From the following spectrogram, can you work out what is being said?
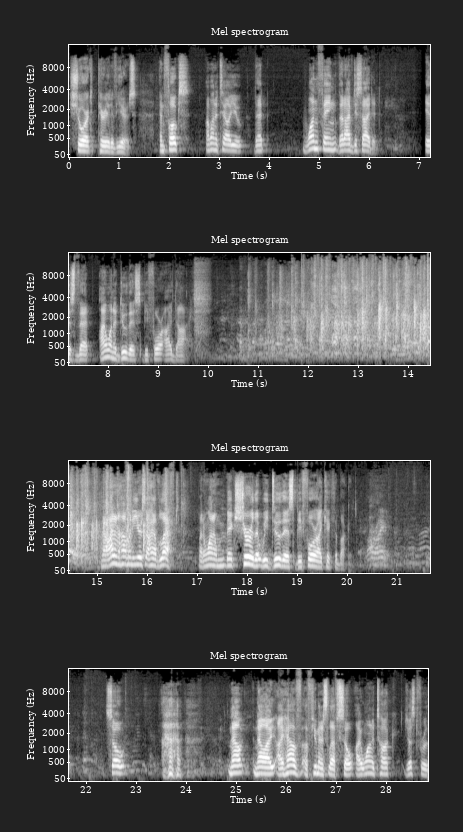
short period of years. And folks, I want to tell you that one thing that I've decided is that I want to do this before I die. Now, I don't know how many years I have left, but I want to make sure that we do this before I kick the bucket. All right. So, now, now I, I have a few minutes left, so I want to talk just for,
